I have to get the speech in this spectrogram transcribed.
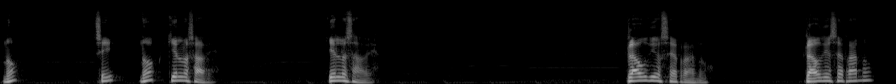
¿No? ¿Sí? ¿No? ¿Quién lo sabe? ¿Quién lo sabe? Claudio Serrano. ¿Claudio Serrano?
